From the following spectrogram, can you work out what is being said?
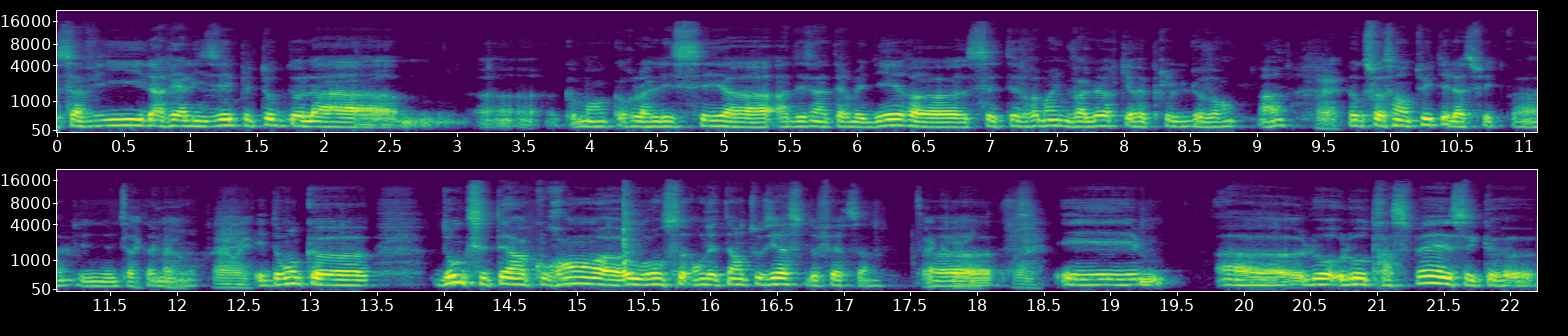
sa vie, la réaliser plutôt que de la comment encore la laisser à, à des intermédiaires, euh, c'était vraiment une valeur qui avait pris le devant. Hein. Ouais. Donc 68 et la suite, hein, d'une certaine manière. Ah. Et donc, euh, donc c'était un courant euh, où on, on était enthousiaste de faire ça. Euh, ouais. Et euh, l'au- l'autre aspect, c'est que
